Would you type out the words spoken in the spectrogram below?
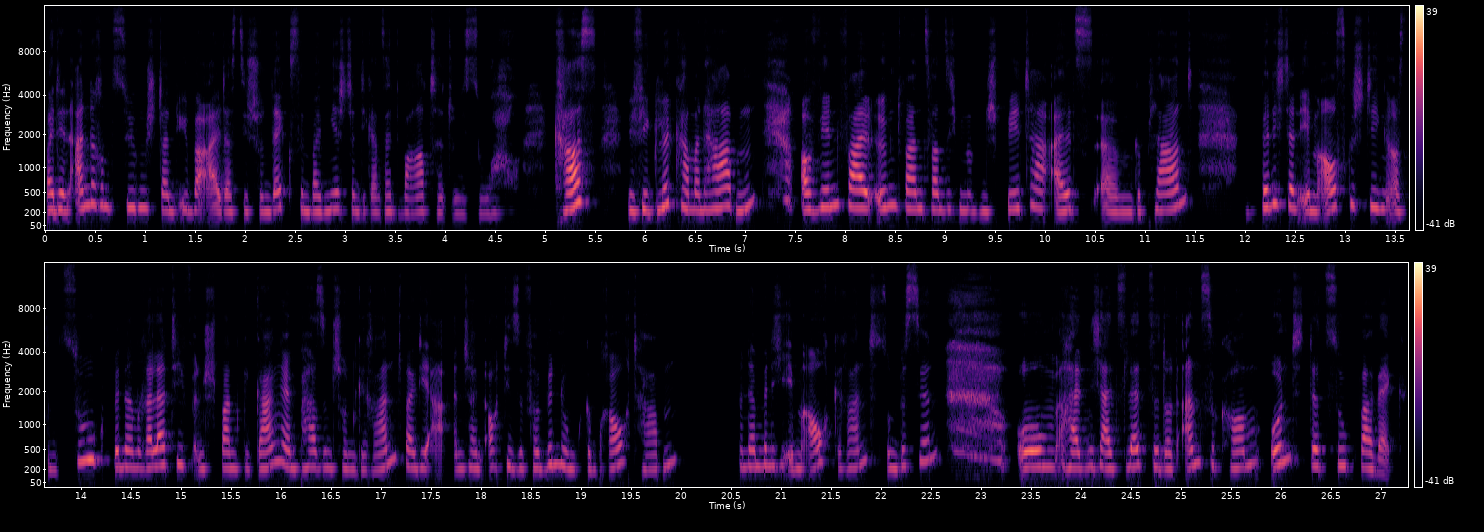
Bei den anderen Zügen stand überall, dass die schon weg sind. Bei mir stand die ganze Zeit „wartet“ und ich so: „Wow, krass, wie viel Glück kann man haben?“ Auf jeden Fall irgendwann 20 Minuten später als, ähm, geplant, bin ich dann eben ausgestiegen aus dem Zug, bin dann relativ entspannt gegangen. Ein paar sind schon gerannt, weil die anscheinend auch diese Verbindung gebraucht haben. Und dann bin ich eben auch gerannt, so 'n bisschen, um halt nicht als Letzte dort anzukommen und der Zug war weg.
